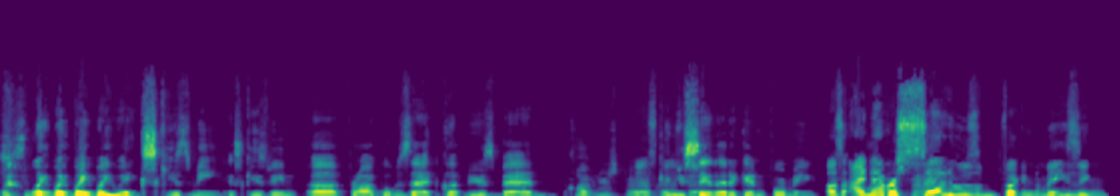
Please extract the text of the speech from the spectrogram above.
just- wait, wait, wait, wait, wait. Excuse me, excuse me, uh, Frog. What was that? Gleipnir's bad. Gleipnir's bad. Yes, Can you That's say that again for me? listen, I never Gleipnir's bad. said it was fucking amazing.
